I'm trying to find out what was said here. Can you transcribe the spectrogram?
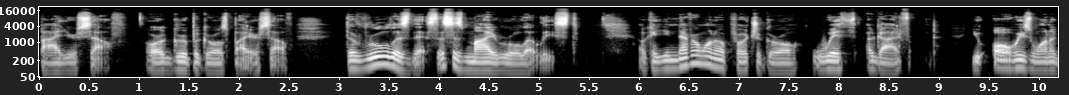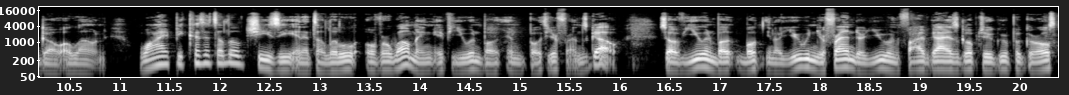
by yourself or a group of girls by yourself. The rule is this this is my rule at least. Okay, you never want to approach a girl with a guy. You always want to go alone. Why? Because it's a little cheesy and it's a little overwhelming if you and both and both your friends go. So if you and both both you know you and your friend or you and five guys go up to a group of girls,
